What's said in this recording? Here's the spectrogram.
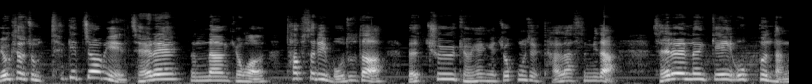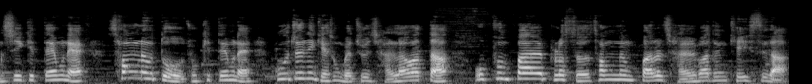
여기서 좀 특이점이 제레, 은랑, 경원, 탑3 모두 다 매출 경향이 조금씩 달랐습니다. 제레는 게임 오픈 당시이기 때문에 성능도 좋기 때문에 꾸준히 계속 매출이 잘 나왔다. 오픈빨 플러스 성능빨을 잘 받은 케이스다.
